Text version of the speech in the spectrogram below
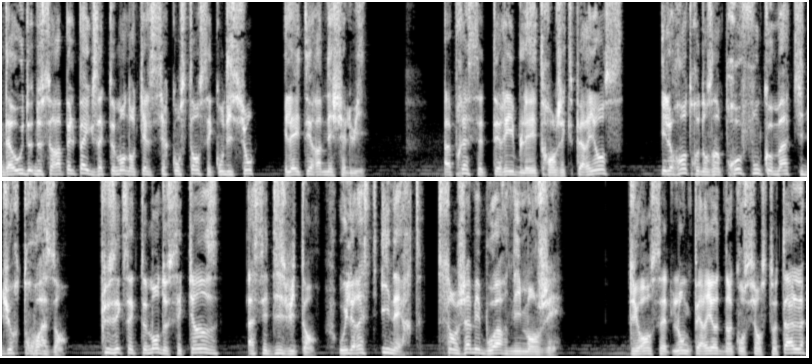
Daoud ne se rappelle pas exactement dans quelles circonstances et conditions il a été ramené chez lui. Après cette terrible et étrange expérience, il rentre dans un profond coma qui dure trois ans plus exactement de ses 15 à ses 18 ans, où il reste inerte, sans jamais boire ni manger. Durant cette longue période d'inconscience totale,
